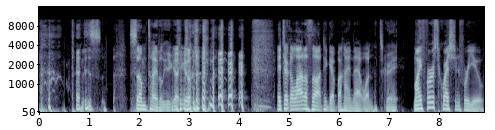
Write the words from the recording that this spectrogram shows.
That is some title you got going. It took a lot of thought to get behind that one. That's great. My first question for you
